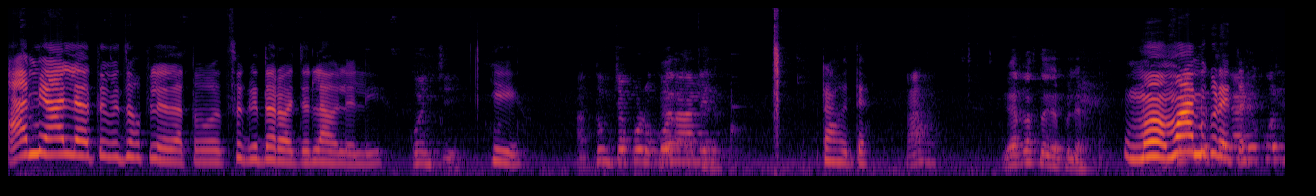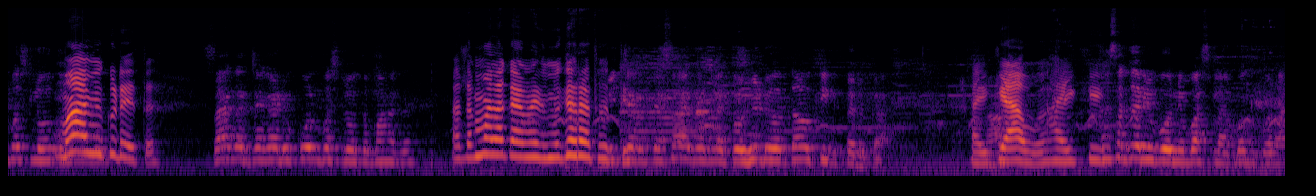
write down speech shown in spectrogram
आम्ही आल्यावर तुम्ही झोपलेला तो सगळी दरवाजा लावलेली. कोणची? ही. आणि तुमच्यापुढे कोण आले? राहू द्या. हा? घर लागतं का पिल्या मग मामी कुठे गाडी येतं? कोण बसलो होतं मामी कुठे येतं? सागरच्या गाडी कोण बसलो होतं महाग आता मला काय माहिती मी घरात होते. त्या सागरला तो हिडिओ दावती तर का? हाय की आव हाय की. कसा गरीबोनी बसला बघ बरा.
